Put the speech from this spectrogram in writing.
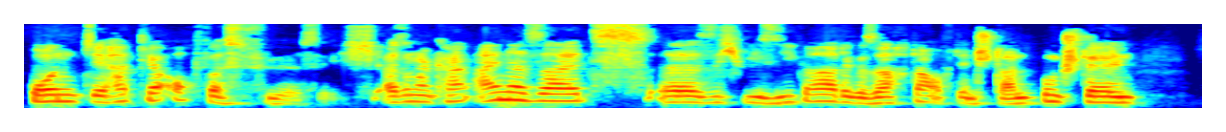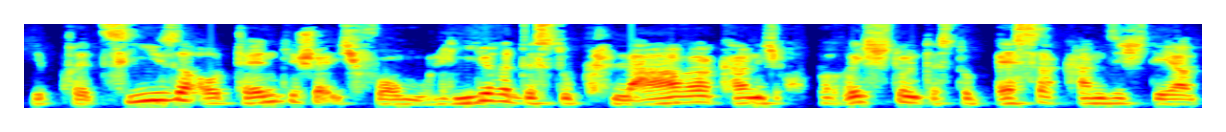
Und der hat ja auch was für sich. Also man kann einerseits äh, sich, wie Sie gerade gesagt haben, auf den Standpunkt stellen, je präziser, authentischer ich formuliere, desto klarer kann ich auch berichten und desto besser kann sich der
